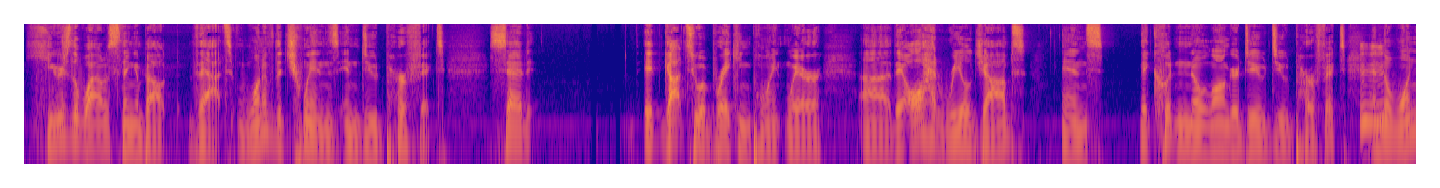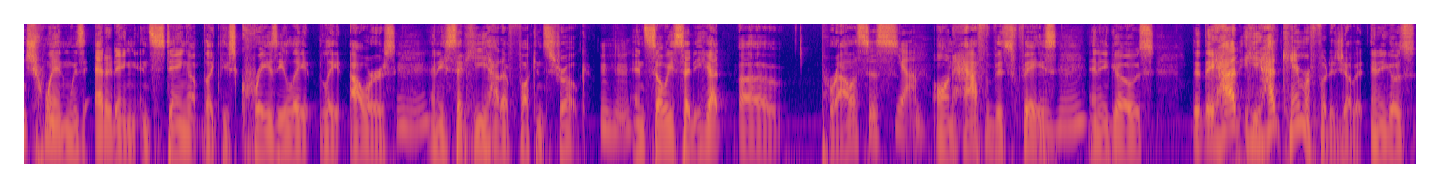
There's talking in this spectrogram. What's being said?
Here's the wildest thing about that. One of the twins in Dude Perfect said it got to a breaking point where uh, they all had real jobs and they couldn't no longer do Dude Perfect. And mm-hmm. the one twin was editing and staying up like these crazy late late hours. Mm-hmm. And he said he had a fucking stroke. Mm-hmm. And so he said he got uh, paralysis Yeah. on half of his face. And he goes that they had he had camera footage of it. And he goes.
